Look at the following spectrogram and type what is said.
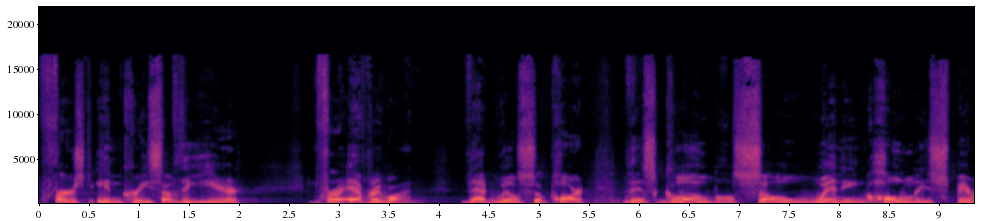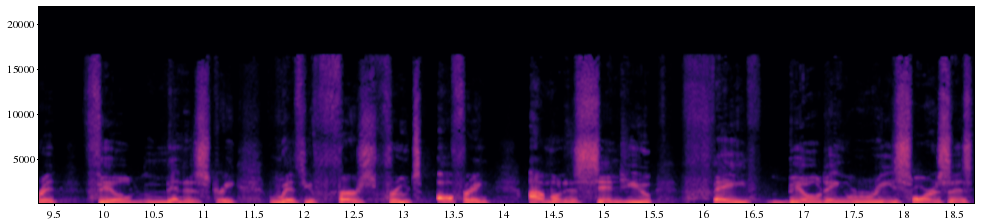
first increase of the year for everyone that will support this global soul winning, Holy Spirit filled ministry with your first fruits offering. I'm going to send you faith building resources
